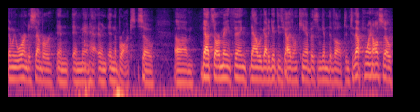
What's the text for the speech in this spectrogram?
than we were in December in in Manhattan in, in the Bronx. So um, that's our main thing. Now we got to get these guys on campus and get them developed. And to that point, also,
